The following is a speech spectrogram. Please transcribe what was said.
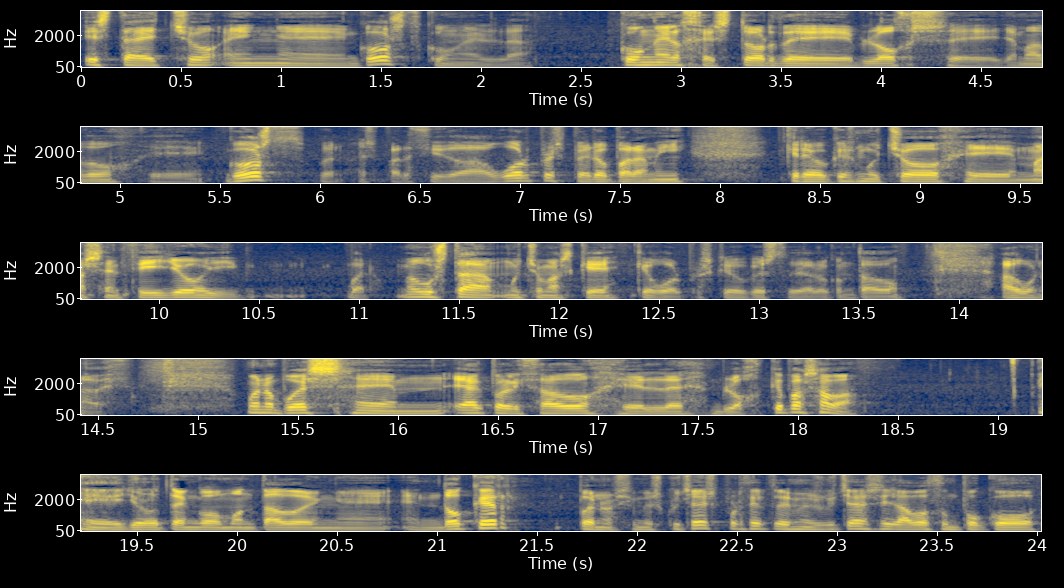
está hecho en eh, Ghost con el, con el gestor de blogs llamado Ghost. Bueno, es parecido a WordPress, pero para mí creo que es mucho más sencillo y bueno, me gusta mucho más que, que, WordPress, creo que esto ya lo he contado alguna vez. Bueno, pues he actualizado el blog. ¿Qué pasaba? Eh, yo lo tengo montado eh, en, Docker. Bueno, si me escucháis, por cierto, si me escucháis y la voz un poco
